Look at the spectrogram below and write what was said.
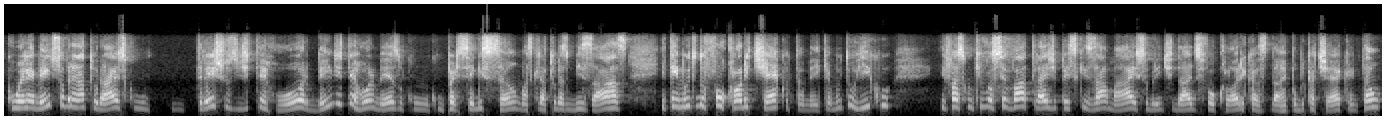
Com elementos sobrenaturais, com trechos de terror, bem de terror mesmo, com, com, perseguição, umas criaturas bizarras, e tem muito do folclore tcheco também, que é muito rico e faz com que você vá atrás de pesquisar mais sobre entidades folclóricas da República Tcheca. Então,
